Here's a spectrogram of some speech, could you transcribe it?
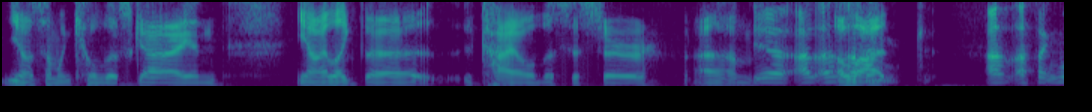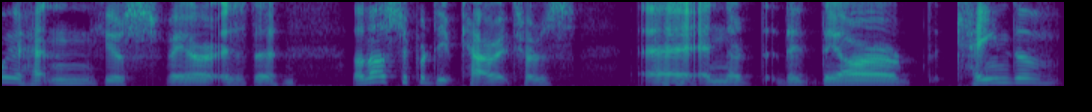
you know, someone killed this guy. And, you know, I like the Kyle, the sister. Um, yeah, I, I, a lot. I think, I, I, think what you're hitting here's fair is that they're not super deep characters, uh, mm-hmm. and they're, they, they are kind of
